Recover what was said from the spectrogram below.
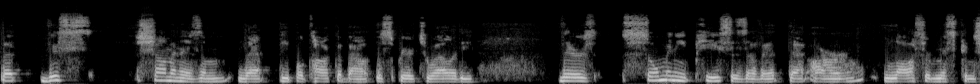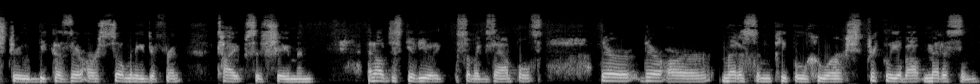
But this shamanism that people talk about, the spirituality, there's so many pieces of it that are lost or misconstrued because there are so many different types of shaman. And I'll just give you some examples. There, there are medicine people who are strictly about medicine.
